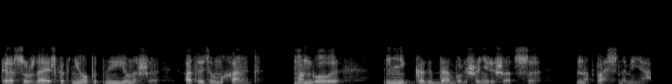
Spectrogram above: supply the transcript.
«Ты рассуждаешь, как неопытный юноша», — ответил Мухаммед. «Монголы никогда больше не решатся напасть на меня».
